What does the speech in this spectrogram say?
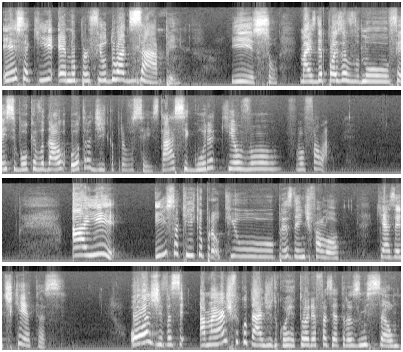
Esse aqui é no perfil do WhatsApp. Isso. Mas depois eu, no Facebook eu vou dar outra dica para vocês, tá? Segura que eu vou, vou falar. Aí, isso aqui que o, que o presidente falou, que é as etiquetas. Hoje, você, a maior dificuldade do corretor é fazer a transmissão.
